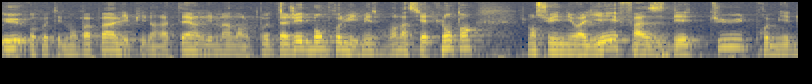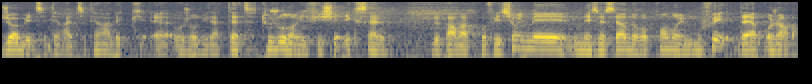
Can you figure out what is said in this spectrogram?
eu, aux côtés de mon papa, les pieds dans la terre, les mains dans le potager, de bons produits maison dans l'assiette, longtemps. Je m'en suis allié, phase d'études, premier job, etc. etc. avec euh, aujourd'hui la tête toujours dans les fichiers Excel de par ma profession, il m'est nécessaire de reprendre une bouffée d'air au jardin.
